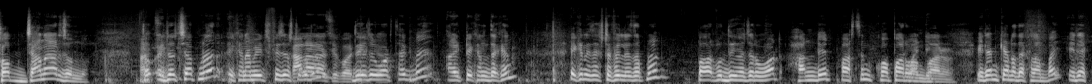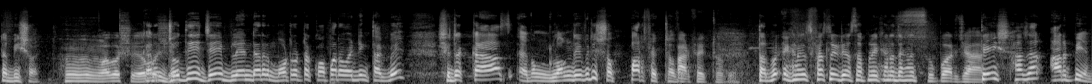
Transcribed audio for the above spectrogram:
সব জানার জন্য। তো এটা হচ্ছে আপনার এখানে আমি জাস্ট আছে দুই হাজার? ওয়াট থাকবে। আরেকটা এখানে দেখেন এখানে এক্সট্রা ফেলে আপনার। পাওয়ারফুল দুই হাজার watt hundred percent copper winding এটা আমি কেন দেখলাম ভাই? এটা একটা বিষয়। অবশ্যই কারণ যদি যে ব্লেন্ডারের মোটরটা কপার ওয়াইন্ডিং থাকবে সেটা কাজ এবং লংজিভিটি সব পারফেক্ট হবে। পারফেক্ট হবে। তারপর এখানে ফ্যাসিলিটি আছে আপনি এখানে দেখেন সুপার জার তেইশ হাজার আরপিএম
